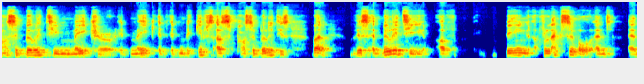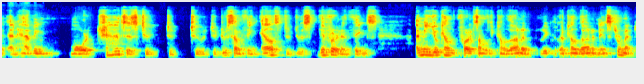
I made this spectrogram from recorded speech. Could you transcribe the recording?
possibility maker. It make it, it gives us possibilities, but this ability of being flexible and and, and having more chances to to to to do something else, to do different things. I mean, you can, for example, you can learn a you can learn an instrument.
